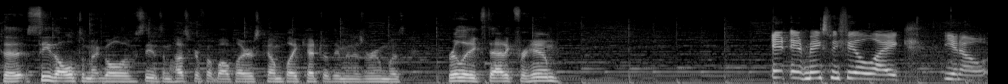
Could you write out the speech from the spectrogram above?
to see the ultimate goal of seeing some Husker football players come play catch with him in his room was really ecstatic for him. It, it makes me feel like, you know,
